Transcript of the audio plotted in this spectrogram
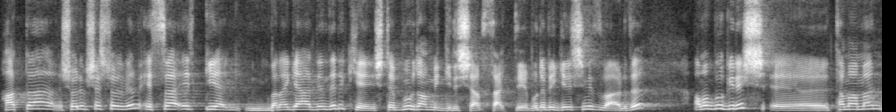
Hatta şöyle bir şey söyleyeyim. Esra ilk bana geldiğinde dedi ki işte buradan bir giriş yapsak diye. Burada bir girişimiz vardı. Ama bu giriş e, tamamen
